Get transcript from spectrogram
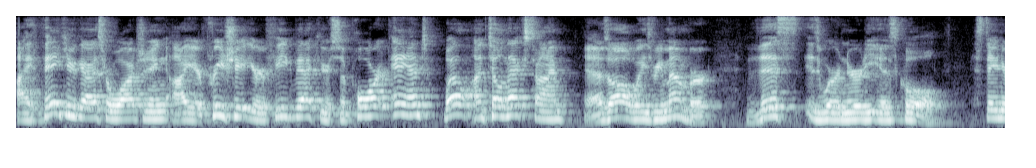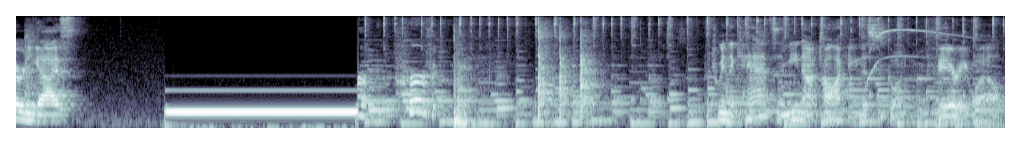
I thank you guys for watching. I appreciate your feedback, your support, and, well, until next time, as always, remember, this is where nerdy is cool. Stay nerdy, guys. Perfect. Between the cats and me not talking, this is going very well.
